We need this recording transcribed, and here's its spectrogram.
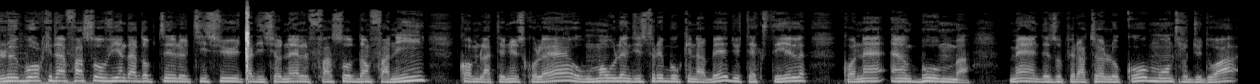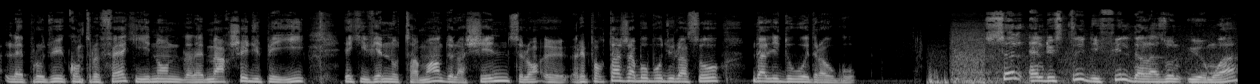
Le Burkina Faso vient d'adopter le tissu traditionnel Faso d'Anfani comme la tenue scolaire au moment où l'industrie burkinabé du textile connaît un boom. Mais des opérateurs locaux montrent du doigt les produits contrefaits qui inondent les marchés du pays et qui viennent notamment de la Chine, selon eux. Reportage à Bobo Dulasso d'Alidou Ouedraogo. Seule industrie du fil dans la zone UEMOA,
